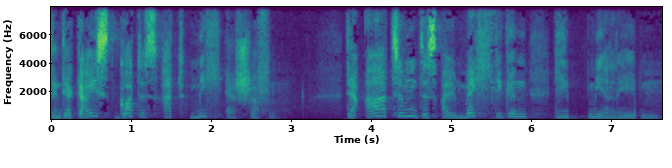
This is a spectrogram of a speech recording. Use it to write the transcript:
denn der Geist Gottes hat mich erschaffen. Der Atem des Allmächtigen gibt mir Leben.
